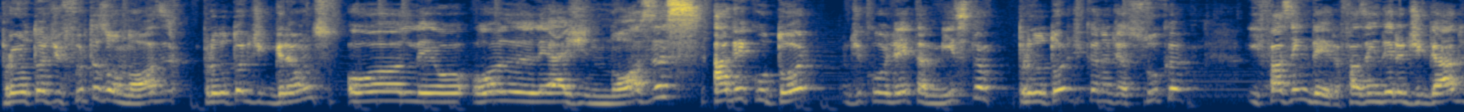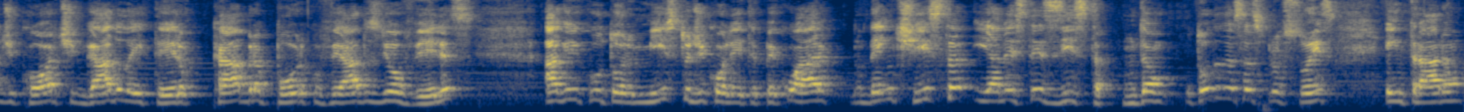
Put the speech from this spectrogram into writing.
produtor de frutas ou nozes, produtor de grãos oleo, oleaginosas, agricultor de colheita mista, produtor de cana-de-açúcar e fazendeiro. Fazendeiro de gado de corte, gado leiteiro, cabra, porco, veados e ovelhas, agricultor misto de colheita e pecuária, dentista e anestesista. Então, todas essas profissões entraram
